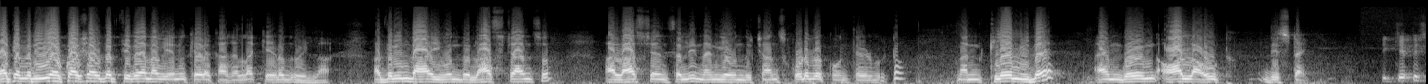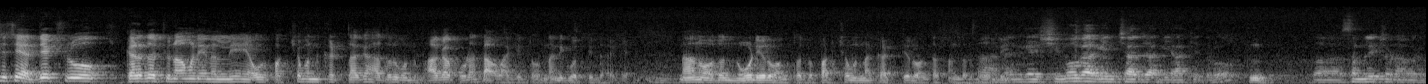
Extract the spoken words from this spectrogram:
ಯಾಕಂದ್ರೆ ಈ ಅವಕಾಶ ಹೋದ್ರೆ ನಾವು ನಾವೇನು ಕೇಳೋಕ್ಕಾಗಲ್ಲ, ಕೇಳೋದು ಇಲ್ಲ. ಅದರಿಂದ ಈ ಒಂದು ಲಾಸ್ಟ್ ಚಾನ್ಸು ಆ ಲಾಸ್ಟ್ ಚಾನ್ಸಲ್ಲಿ ನನಗೆ ಒಂದು ಚಾನ್ಸ್ ಕೊಡಬೇಕು ಅಂತ ಹೇಳ್ಬಿಟ್ಟು ನನ್ನ ಕ್ಲೇಮ್ ಇದೆ. I am going all out this time ಈ ಕೆ ಪಿ ಸಿ ಸಿ ಅಧ್ಯಕ್ಷರು ಕಳೆದ ಚುನಾವಣೆಯಲ್ಲಿ ಅವರು ಪಕ್ಷವನ್ನು ಕಟ್ಟಿದಾಗ ಅದರ ಒಂದು ಭಾಗ ಕೂಡ ತಾವಾಗಿದ್ದು ನನಗೆ ಗೊತ್ತಿದ್ದ ಹಾಗೆ. ನಾನು ಅದನ್ನು ನೋಡಿರುವಂಥದ್ದು ಪಕ್ಷವನ್ನು ಕಟ್ಟಿರುವಂಥ ಸಂದರ್ಭದಲ್ಲಿ. ನನಗೆ ಶಿವಮೊಗ್ಗ ಇನ್ಚಾರ್ಜ್ ಆಗಿ ಹಾಕಿದ್ರು. ಅಸೆಂಬ್ಲಿ ಚುನಾವಣೆ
